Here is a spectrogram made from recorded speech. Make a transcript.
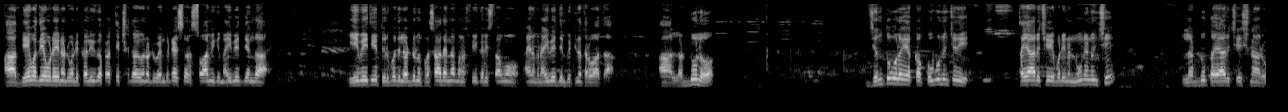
ఆ దేవదేవుడైనటువంటి కలియుగ ప్రత్యక్ష దైవమైనటువంటి వెంకటేశ్వర స్వామికి నైవేద్యంగా ఏవైతే తిరుపతి లడ్డును ప్రసాదంగా మనం స్వీకరిస్తామో ఆయనకు నైవేద్యం పెట్టిన తర్వాత ఆ లడ్డూలో జంతువుల యొక్క కొవ్వు నుంచి తయారు చేయబడిన నూనె నుంచి లడ్డు తయారు చేసినారు.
